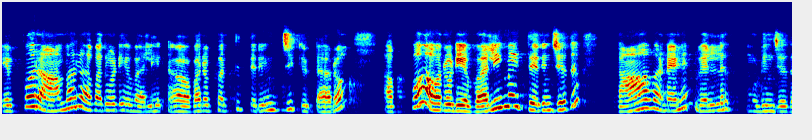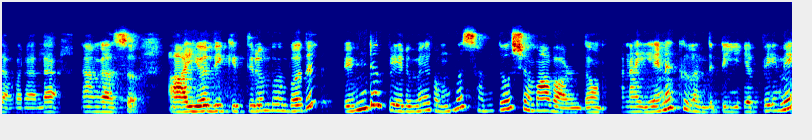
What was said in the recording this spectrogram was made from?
எப்போ ராமர் அவருடைய வலி அவரை பத்தி தெரிஞ்சுக்கிட்டாரோ அப்போ அவருடைய வலிமை தெரிஞ்சது ராவணனை வெல்ல முடிஞ்சது அவரால. நாங்க அயோத்திக்கு திரும்பும் போது ரெண்டு பேருமே ரொம்ப சந்தோஷமா வாழ்ந்தோம். ஆனா எனக்கு வந்துட்டு எப்பயுமே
